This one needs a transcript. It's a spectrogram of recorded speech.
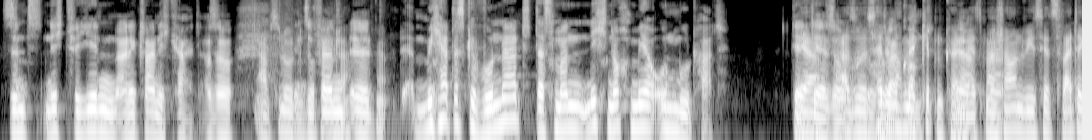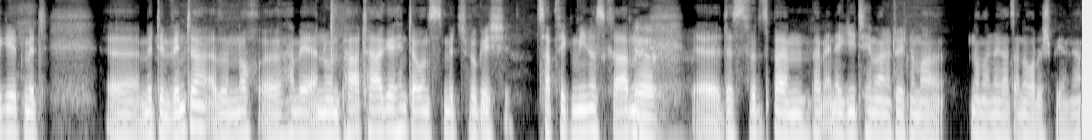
sind nicht für jeden eine Kleinigkeit. Also Absolut. insofern, Ja, äh, ja. mich hat es gewundert, dass man nicht noch mehr Unmut hat. Der, ja, der so also es hätte noch mehr kippen können. Ja, Jetzt mal ja. schauen, wie es jetzt weitergeht mit, äh, mit dem Winter. Also noch äh, haben wir ja nur ein paar Tage hinter uns mit wirklich zapfigen Minusgraden. Äh, das wird jetzt beim, beim Energiethema natürlich nochmal noch mal eine ganz andere Rolle spielen. Ja.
